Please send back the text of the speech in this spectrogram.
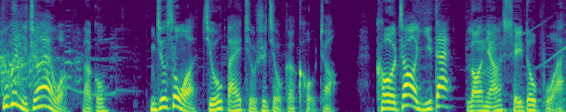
如果你真爱我，老公，你就送我九百九十九个口罩，口罩一戴，老娘谁都不爱。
